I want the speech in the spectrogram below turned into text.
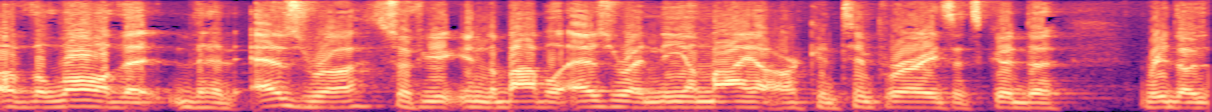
of the law that, that Ezra, so if you're in the Bible, Ezra and Nehemiah are contemporaries. It's good to read those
